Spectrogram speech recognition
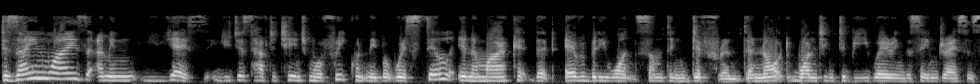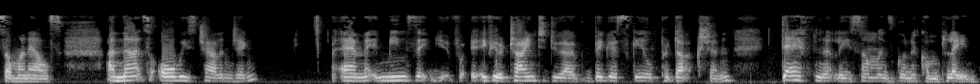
Design-wise, I mean, yes, you just have to change more frequently, but we're still in a market that everybody wants something different. They're not wanting to be wearing the same dress as someone else. And that's always challenging. Um, it means that you, if you're trying to do a bigger scale production, definitely someone's going to complain.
